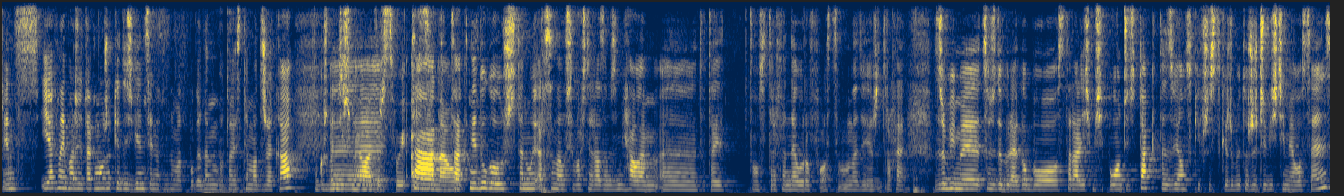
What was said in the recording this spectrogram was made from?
Więc jak najbardziej tak, może kiedyś więcej na ten temat pogadamy, bo to jest temat rzeka. Jak już będziesz miała też swój tak, arsenał. Tak, tak. Niedługo już ten mój arsenał się właśnie razem z Michałem e, tutaj tą strefę neuro w Polsce. Mam nadzieję, że trochę zrobimy coś dobrego, bo staraliśmy się połączyć tak te związki wszystkie, żeby to rzeczywiście miało sens.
